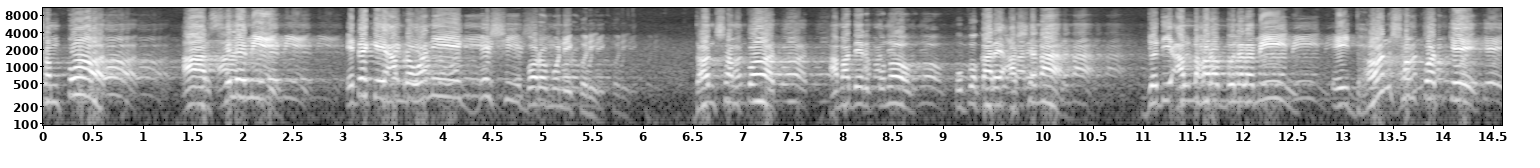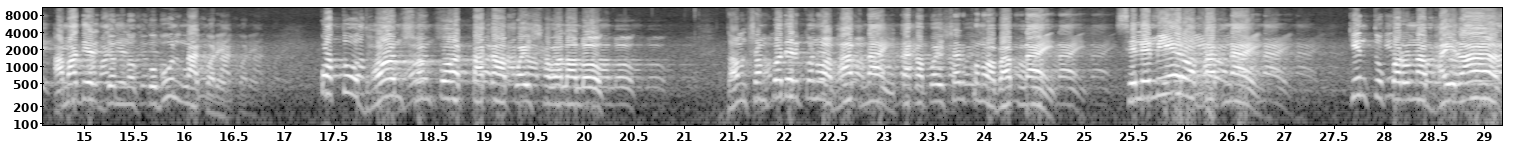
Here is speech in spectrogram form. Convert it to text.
সম্পদ আর ছেলে মেয়ে, এটাকে আমরা অনেক বেশি বড় মনে করি। ধন, সম্পদ আমাদের কোনো উপকারে আসে না। যদি আল্লাহ রাব্বুল আলামিন এই ধন, সম্পদকে আমাদের জন্য কবুল না করে কত ধন, সম্পদ, টাকা, পয়সাওয়ালা লোক। ধন, সম্পদের কোনো অভাব নাই, টাকা, পয়সার কোনো অভাব নাই। ছেলে মেয়ের অভাব নাই। কিন্তু করোনা ভাইরাস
